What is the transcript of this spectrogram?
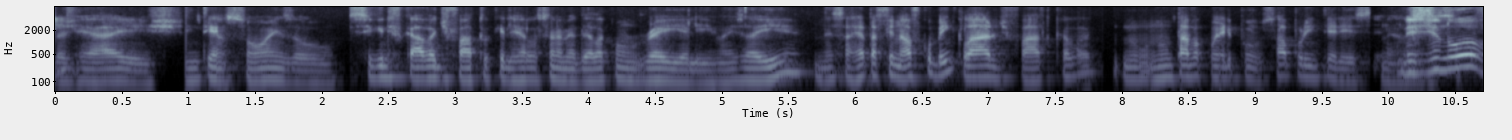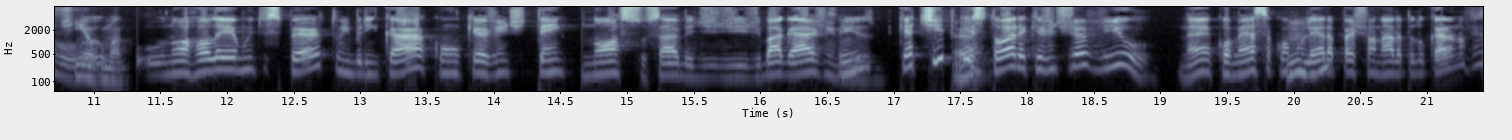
das reais intenções ou significava de fato aquele relacionamento dela com o Ray ali. Mas aí, nessa reta final, ficou bem claro, de fato, que ela não, não tava com ele por, só por interesse. Né? Mas, de novo, tinha alguma... o, o Noah Hawley é muito esperto em brincar com o que a gente tem nosso, sabe, de, de, de bagagem Sim. mesmo. Que é típica é. história que a gente já viu. Né? Começa com a uhum. mulher apaixonada pelo cara, não fez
